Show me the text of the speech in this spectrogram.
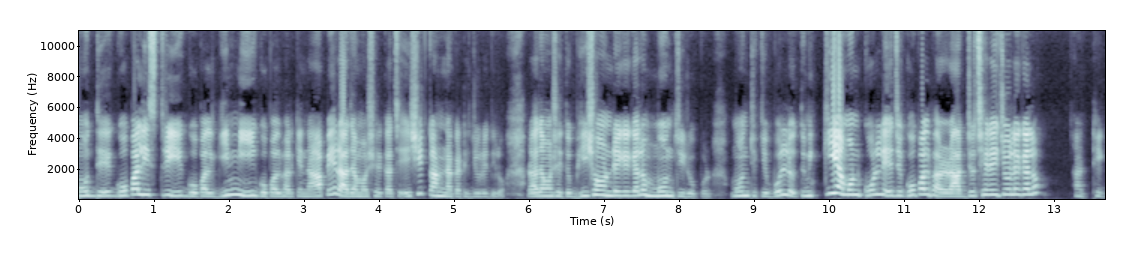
মধ্যে গোপাল স্ত্রী, গোপাল গিন্নি, গোপাল ভাঁড়কে না পেয়ে রাজামশাইয়ের কাছে এসে কান্নাকাটি জুড়ে দিল। রাজামশাই তো ভীষণ রেগে গেল মন্ত্রীর ওপর মন্ত্রীকে বলল, তুমি কি এমন করলে যে গোপাল ভাঁড় রাজ্য ছেড়েই চলে গেল? আর ঠিক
